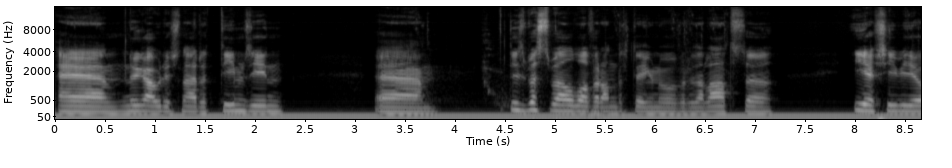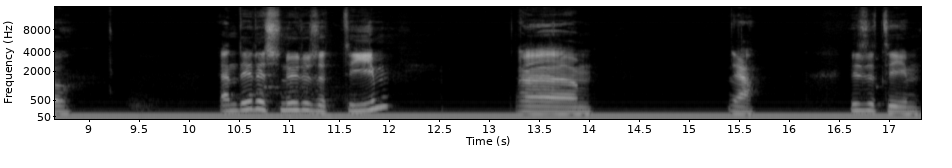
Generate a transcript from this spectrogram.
En nu gaan we dus naar het team zien. Ehm, het is best wel wat veranderd tegenover de laatste EFC video. En dit is nu dus het team. Ehm, ja, dit is het team.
